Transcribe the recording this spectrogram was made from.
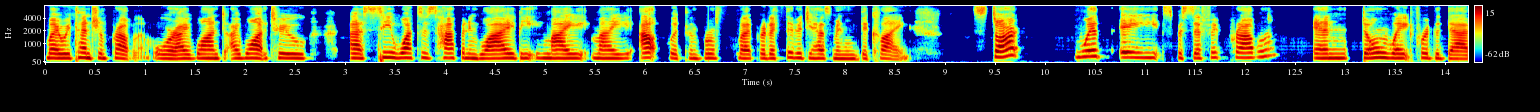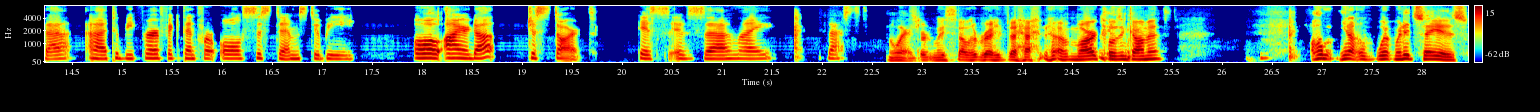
my retention problem or i want i want to uh, see what is happening why the my my output and my productivity has been declining. Start with a specific problem and don't wait for the data uh, to be perfect and for all systems to be all ironed up just start is is uh, my best word. Certainly celebrate that. Uh, Mark, closing comments? Um, you know, what, what I'd say is,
